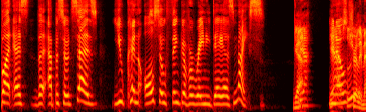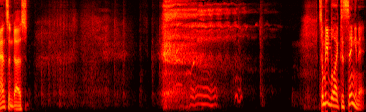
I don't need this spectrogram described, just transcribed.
but as the episode says, you can also think of a rainy day as nice. yeah, Yeah. You Yeah, know? absolutely. Shirley Manson does Some people like to sing in it.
